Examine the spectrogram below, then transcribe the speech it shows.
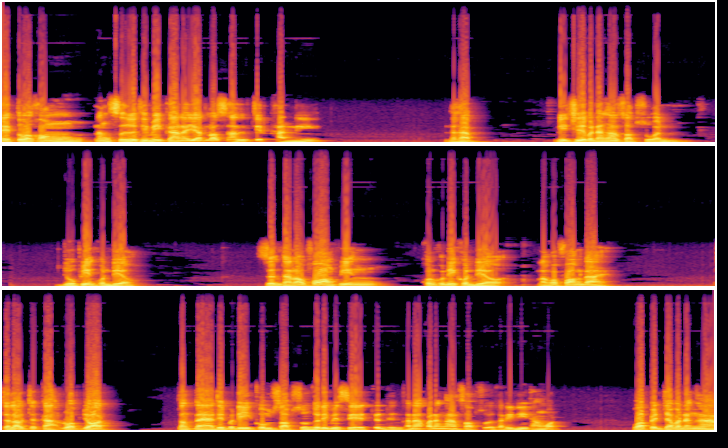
นตัวของหนังสือที่มีการอายัดรถ37 คันนี้ นะครับ มีชื่อพนักงานสอบสวน อยู่เพียงคนเดียว ซึ่งถ้าเราฟ้องเพียงคนคนนี้คนเดียว เราก็ฟ้องได้ แต่เราจะกะรวบยอดตั้งแต่ที่บดีกรมสอบสวนคดีพิเศษ จนถึงคณะพนักงานสอบสวนคดีนี้ทั้งหมด ว่าเป็นเจ้าพนักงาน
